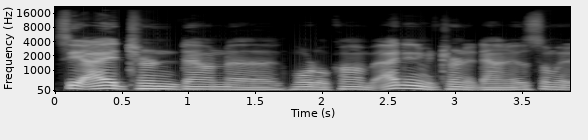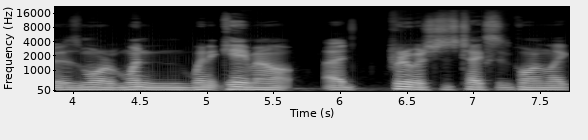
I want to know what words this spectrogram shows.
See, I had turned down uh, Mortal Kombat. I didn't even turn it down. It was so it was more when when it came out. I pretty much just texted Corn like,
